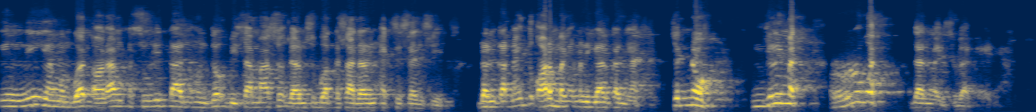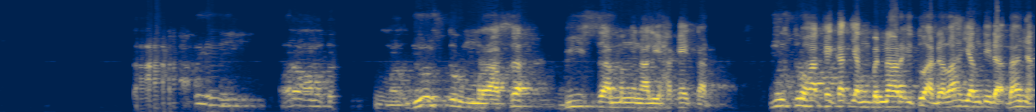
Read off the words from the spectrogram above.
Ini yang membuat orang kesulitan untuk bisa masuk dalam sebuah kesadaran eksistensi. Dan karena itu orang banyak meninggalkannya. Jenuh, jelimet, ruwet, dan lain sebagainya. Tapi orang-orang justru merasa bisa mengenali hakikat. Justru hakikat yang benar itu adalah yang tidak banyak.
